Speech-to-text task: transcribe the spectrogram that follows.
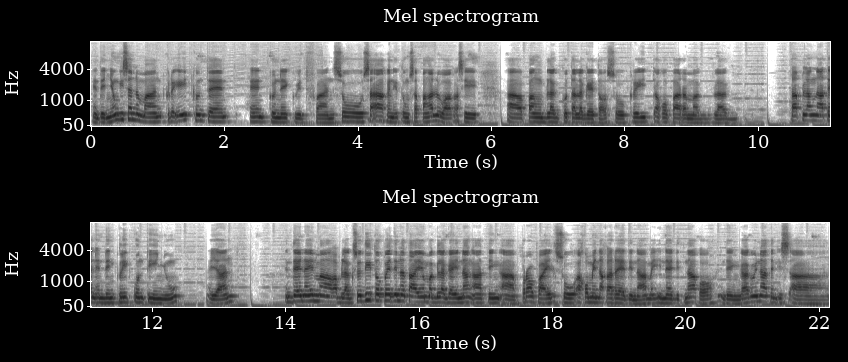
And then yung isa naman, create content and connect with fans. So sa akin itong sa pangalawa kasi ah, pang vlog ko talaga ito. So create ako para mag-vlog. Tap lang natin and then click continue. Ayan. And then ayun mga ka-vlog, so dito pwede na tayo maglagay ng ating ah, profile. So ako may naka-ready na, may inedit na ako. And then gagawin natin is ah,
